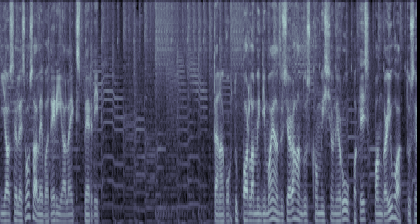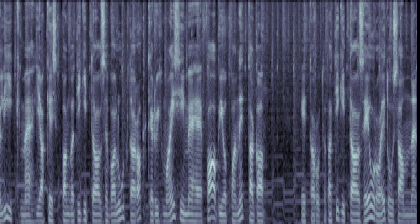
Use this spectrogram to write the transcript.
ja selles osalevad erialaeksperdid. täna kohtub parlamendi majandus- ja rahanduskomisjon Euroopa Keskpanga juhatuse liikme ja Keskpanga digitaalse valuuta rakkerühma esimehe Fabio Panettaga et arutada digitaalse euro edusamme.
